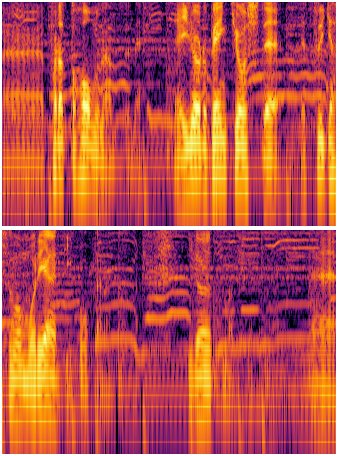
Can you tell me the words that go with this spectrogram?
えー、プラットフォームなんでねいろいろ勉強してツイキャスも盛り上げていこうかなと。いろいろってますけどね。ね。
